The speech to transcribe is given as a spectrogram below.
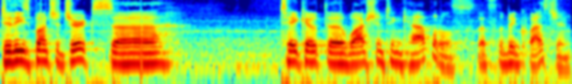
Do these bunch of jerks uh, take out the Washington Capitals? That's the big question.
